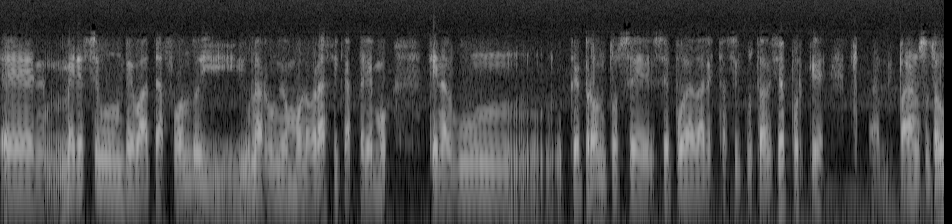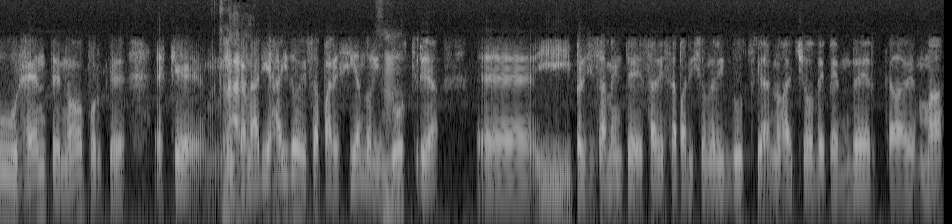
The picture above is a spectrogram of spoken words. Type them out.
eh, merece un debate a fondo y una reunión monográfica. Esperemos que en algún que pronto se, se pueda dar estas circunstancias porque para nosotros es urgente, ¿no? Porque es que en Canarias ha ido desapareciendo la hmm. industria. Eh, y precisamente esa desaparición de la industria nos ha hecho depender cada vez más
